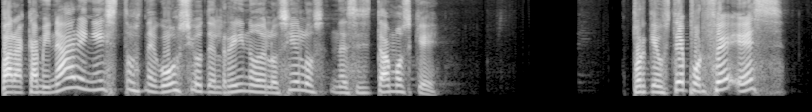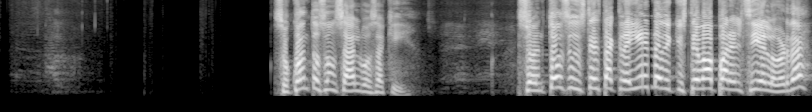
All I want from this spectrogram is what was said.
Para caminar en estos negocios del reino de los cielos necesitamos que, porque usted por fe es ¿Cuántos son salvos aquí? entonces usted está creyendo de que usted va para el cielo, ¿verdad?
